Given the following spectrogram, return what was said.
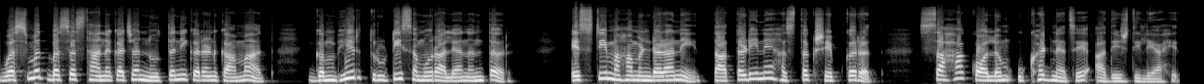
वसमत बसस्थानकाच्या नूतनीकरण कामात गंभीर त्रुटी समोर आल्यानंतर एस टी महामंडळाने तातडीने हस्तक्षेप करत सहा कॉलम उखडण्याचे आदेश दिले आहेत.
